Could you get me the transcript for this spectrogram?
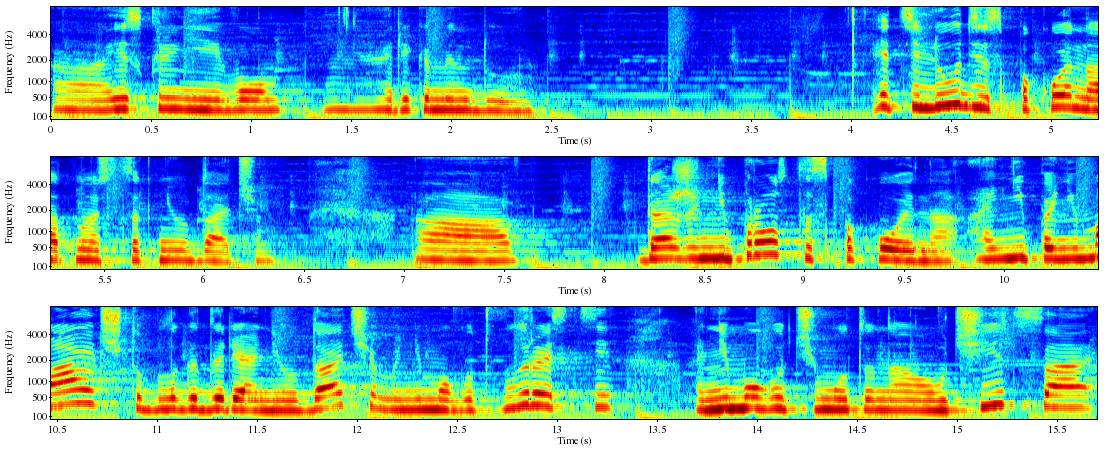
э, искренне его рекомендую. Эти люди спокойно относятся к неудачам. А, даже не просто спокойно, они понимают, что благодаря неудачам они могут вырасти, они могут чему-то научиться,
